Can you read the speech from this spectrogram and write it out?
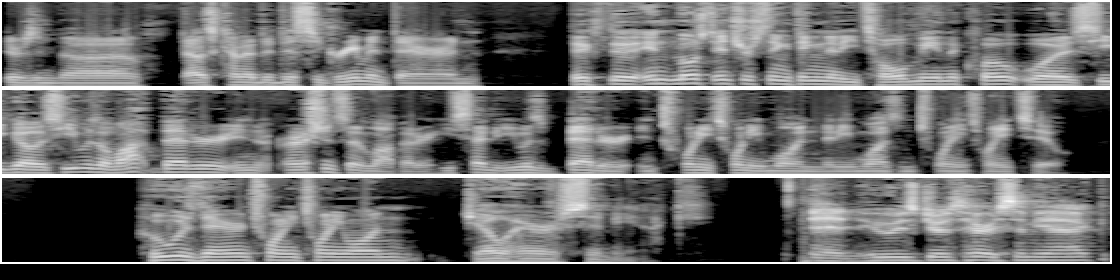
there's uh, that was kind of the disagreement there. And the, the in, most interesting thing that he told me in the quote was he goes, he was a lot better in, or I shouldn't say a lot better. He said he was better in 2021 than he was in 2022. Who was there in 2021? Joe Harasymiak. And who is Joe Harasymiak?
